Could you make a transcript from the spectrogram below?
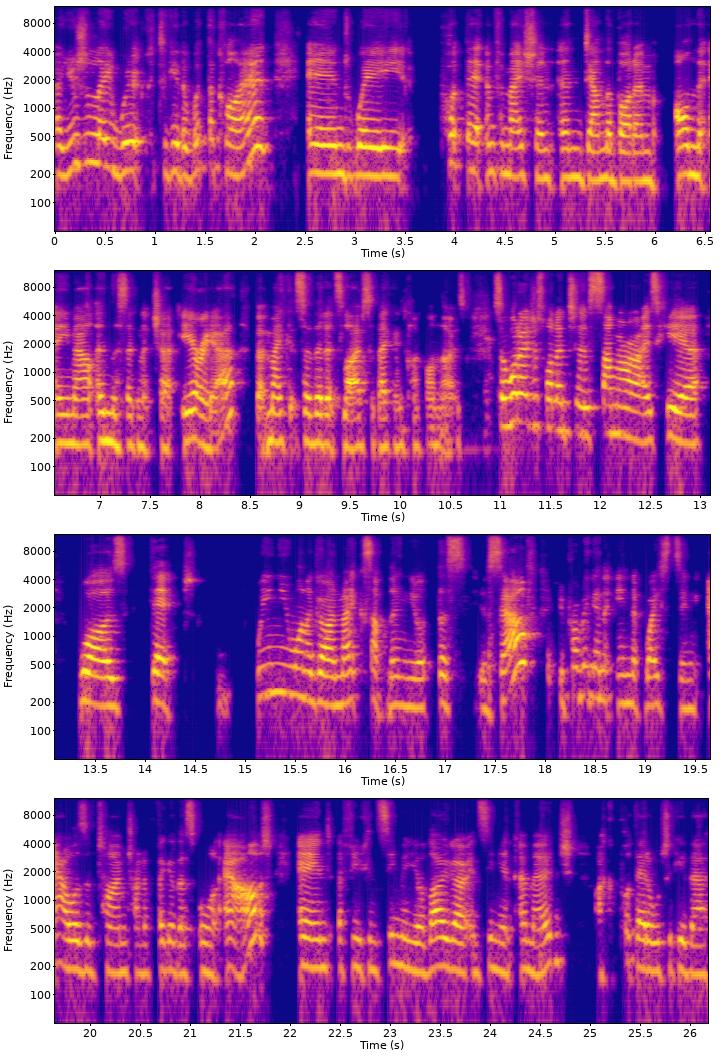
I usually work together with the client and we put that information in down the bottom on the email in the signature area, but make it so that it's live so they can click on those. So what I just wanted to summarize here was that when you want to go and make something your, this yourself, you're probably going to end up wasting hours of time trying to figure this all out. And if you can send me your logo and send me an image, I could put that all together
